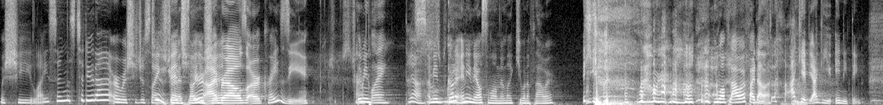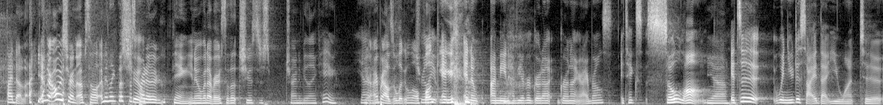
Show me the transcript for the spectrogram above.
Was she licensed to do that, or was she just like, just trying to "Bitch, sell your you shit." eyebrows are crazy"? Just trying I mean- to play. yeah, so I mean, go to any nail salon. They're like, "You want a flower? you want flower? Five dollar." I give you, I give you anything. Five dollar. Yeah. And they're always trying to upsell. I mean, like that's It's just true. part of their thing, you know, whatever. So that she was just trying to be like, "Hey, your eyebrows are looking a little It's really, funky." and, and I mean, have you ever grown out grown out your eyebrows? It takes so long. Yeah. It's a when you decide that you want to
